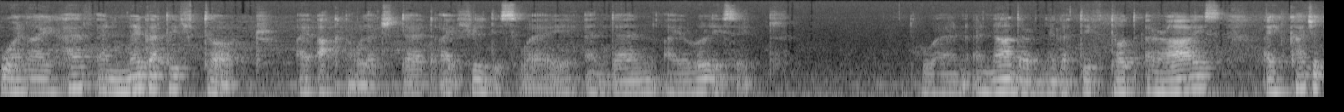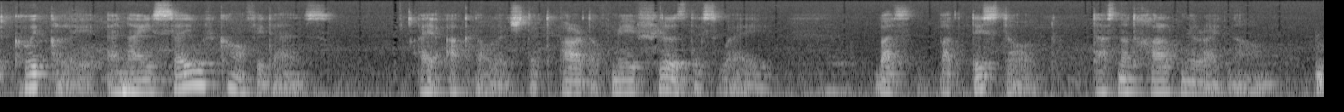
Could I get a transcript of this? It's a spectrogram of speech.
When I have a negative thought, I acknowledge that I feel this way and then I release it. When another negative thought arises, I catch it quickly and I say with confidence, I acknowledge that part of me feels this way, but, but this thought does not help me right now.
